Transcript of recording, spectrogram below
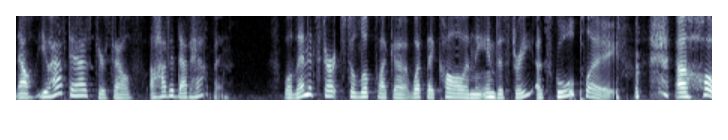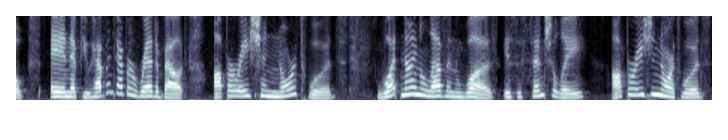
Now, you have to ask yourself, uh, how did that happen? Well, then it starts to look like a what they call in the industry a school play, a hoax. And if you haven't ever read about Operation Northwoods, what 9/11 was is essentially Operation Northwoods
